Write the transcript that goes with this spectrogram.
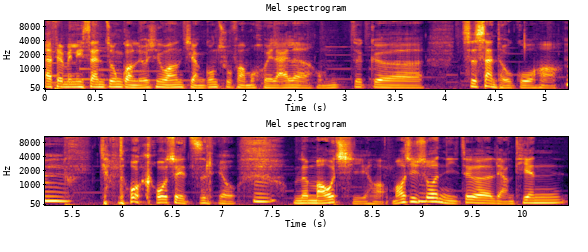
FM 零零三中广流行王蒋公厨房，我们回来了。我们这个吃汕头锅哈，嗯，讲得我口水直流。嗯，我们的毛奇哈，毛奇说你这个两天、嗯、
